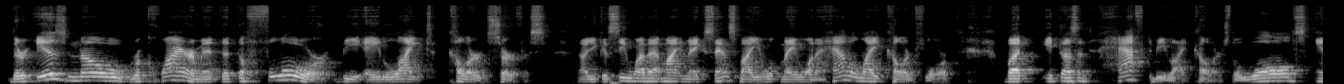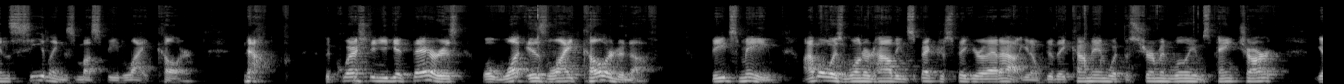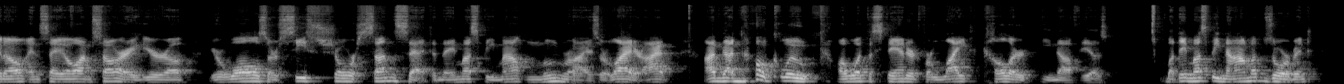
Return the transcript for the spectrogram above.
There is no requirement that the floor be a light colored surface. Now, you can see why that might make sense. Why you may want to have a light colored floor, but it doesn't have to be light colors. The walls and ceilings must be light colored. Now, the question you get there is well, what is light colored enough? Beats me. I've always wondered how the inspectors figure that out. You know, do they come in with the Sherwin-Williams paint chart, you know, and say, "Oh, I'm sorry, your uh, your walls are seashore sunset, and they must be mountain moonrise or lighter." I I've got no clue on what the standard for light colored enough is, but they must be non-absorbent,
